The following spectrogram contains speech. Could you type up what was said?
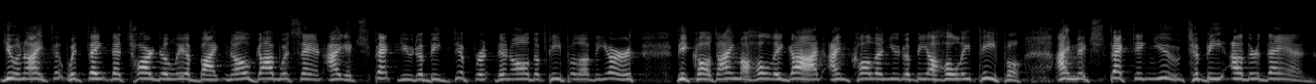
You and I th- would think that's hard to live by. No, God was saying, I expect you to be different than all the people of the earth because I'm a holy God. I'm calling you to be a holy people. I'm expecting you to be other than.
